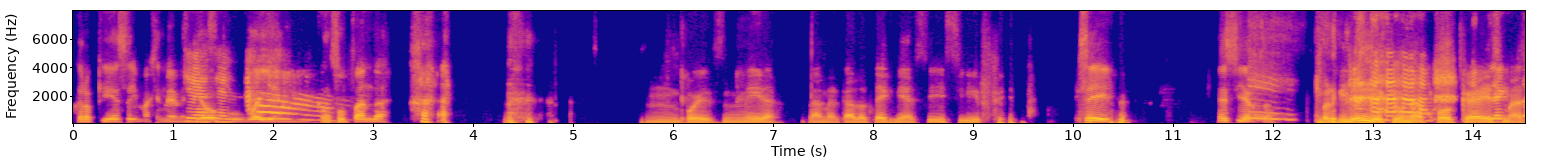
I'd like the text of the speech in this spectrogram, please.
Creo que esa imagen me ¿Qué vendió un güey en Kung Fu Panda. Mm, Pues mira, la mercadotecnia sí sirve. Sí, es cierto. Porque yo diría que una foca es más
